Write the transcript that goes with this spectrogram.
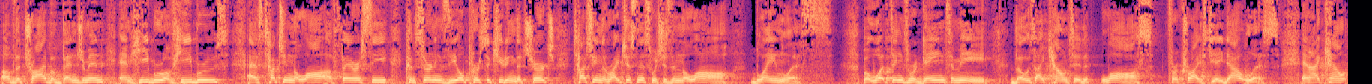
of the tribe of Benjamin, and Hebrew of Hebrews, as touching the law of Pharisee, concerning zeal persecuting the church, touching the righteousness which is in the law, blameless. But what things were gained to me, those I counted loss for Christ, yea doubtless. And I count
